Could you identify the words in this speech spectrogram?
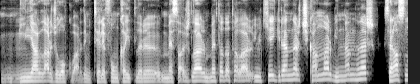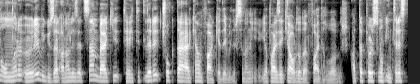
milyarlarca log var değil mi? Telefon kayıtları, mesajlar, metadatalar, ülkeye girenler, çıkanlar, bilmem neler. Sen aslında onları öyle bir güzel analiz etsen belki tehditleri çok daha erken fark edebilirsin. Hani yapay zeka orada da faydalı olabilir. Hatta Person of Interest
